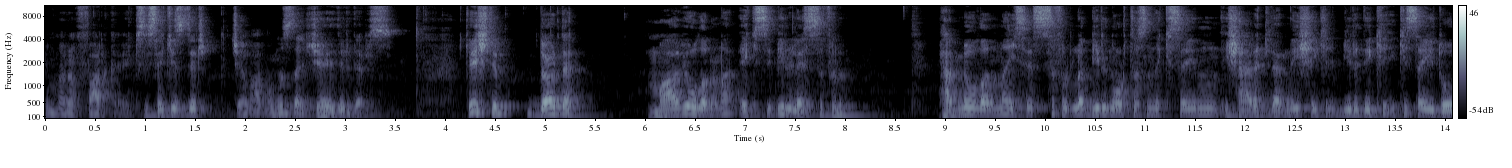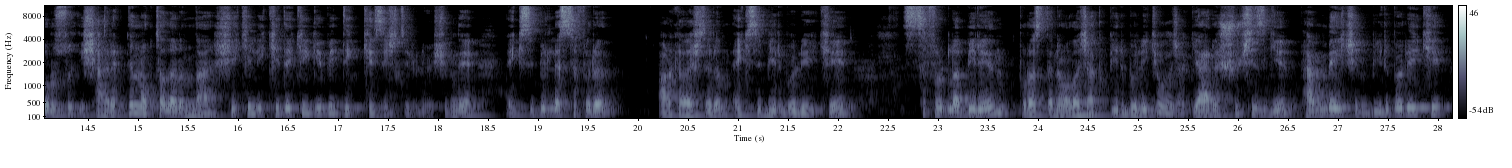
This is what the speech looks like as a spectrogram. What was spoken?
bunların farkı eksi 8'dir. Cevabımız da c'dir deriz. Geçtim 4'e. Mavi olanına eksi 1 ile 0 Pembe olanına ise 0 ile 1'in ortasındaki sayının işaretlendiği şekil 1'deki iki sayı doğrusu işaretli noktalarında şekil 2'deki gibi dik kesiştiriliyor. Şimdi eksi 1 ile 0'ın arkadaşlarım eksi 1 bölü 2 0 ile 1'in burası da ne olacak 1 bölü 2 olacak. Yani şu çizgi pembe için 1 bölü 2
